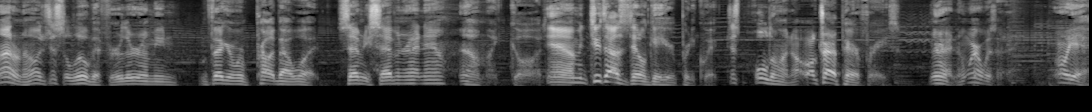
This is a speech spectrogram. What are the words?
I don't know, it's just a little bit further. I mean, I'm figuring we're probably about what, 77 right now? Oh my god. Yeah, I mean, 2010 will get here pretty quick. Just hold on, I'll, I'll try to paraphrase. Alright, now where was I? Oh, yeah,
